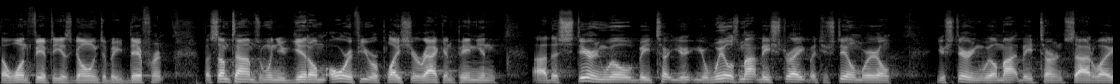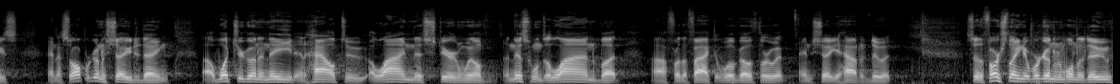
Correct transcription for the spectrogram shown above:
The 150 is going to be different. But sometimes when you get them, or if you replace your rack and pinion, uh, the steering wheel will be, your, your wheels might be straight, but your steering wheel your steering wheel might be turned sideways. And so what we're going to show you today, uh, what you're going to need and how to align this steering wheel. And this one's aligned, but uh, for the fact that we'll go through it and show you how to do it. So the first thing that we're going to want to do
